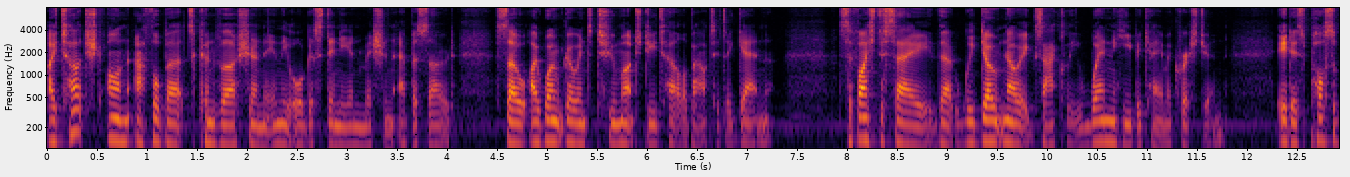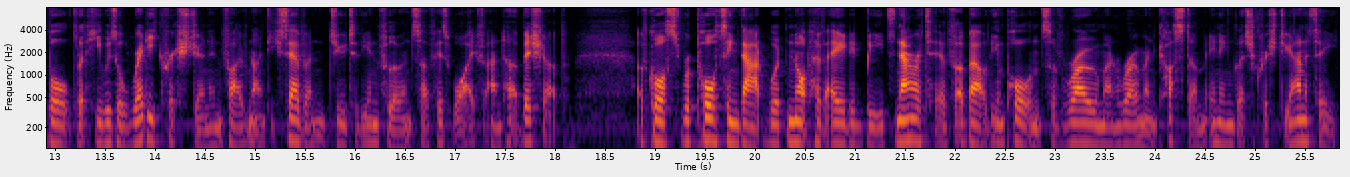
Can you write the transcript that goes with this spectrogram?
I touched on Athelbert's conversion in the Augustinian mission episode, so I won't go into too much detail about it again. Suffice to say that we don't know exactly when he became a Christian. It is possible that he was already Christian in 597 due to the influence of his wife and her bishop. Of course, reporting that would not have aided Bede's narrative about the importance of Rome and Roman custom in English Christianity,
